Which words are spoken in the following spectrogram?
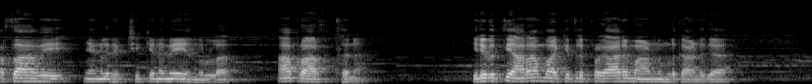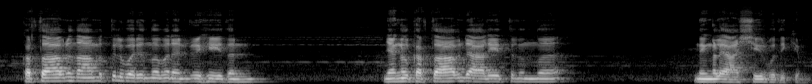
കർത്താവെ ഞങ്ങൾ രക്ഷിക്കണമേ എന്നുള്ള ആ പ്രാർത്ഥന. ഇരുപത്തിയാറാം വാക്യത്തിലെ പ്രകാരമാണ് നമ്മൾ കാണുക. കർത്താവിന്റെ നാമത്തിൽ വരുന്നവൻ അനുഗ്രഹീതൻ. ഞങ്ങൾ കർത്താവിന്റെ ആലയത്തിൽ നിന്ന് നിങ്ങളെ ആശീർവദിക്കും.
